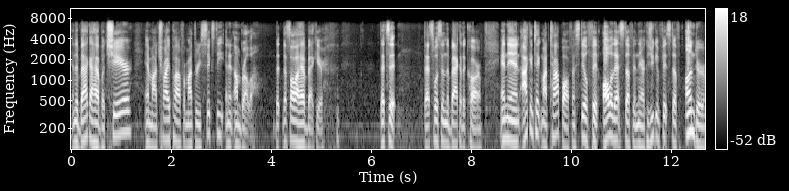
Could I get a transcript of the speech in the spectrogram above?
In the back, I have a chair and my tripod for my 360 and an umbrella. That, that's all I have back here. That's it. That's what's in the back of the car. And then I can take my top off and still fit all of that stuff in there because you can fit stuff under,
